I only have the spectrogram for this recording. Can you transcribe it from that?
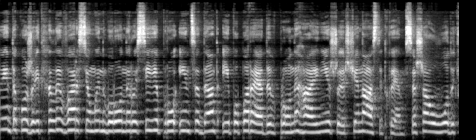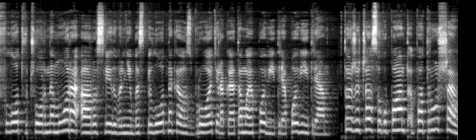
Він також відхилив версію Міноборони Росії про інцидент і попередив про негайні ширші наслідки. США уводить флот в Чорне море, а розслідувальні безпілотники озброять ракетами повітря-повітря. В той же час окупант Патрушев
